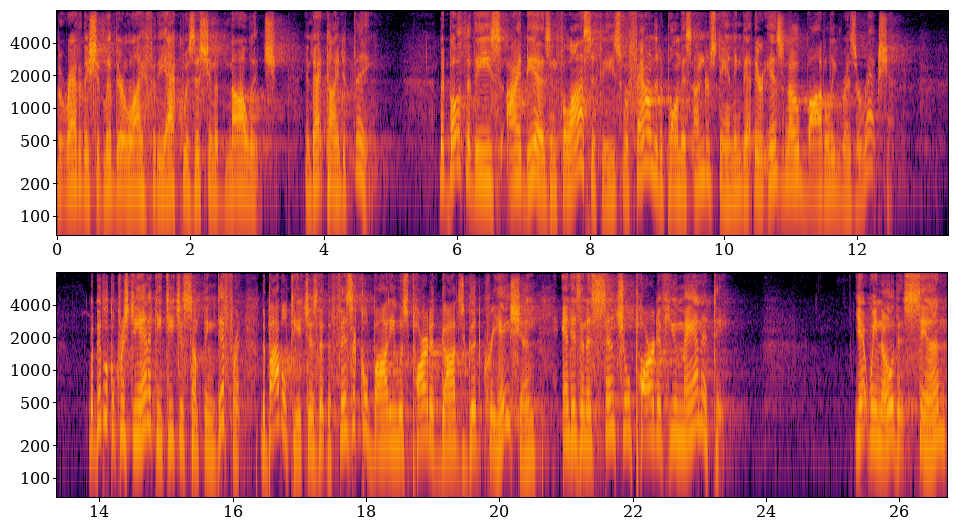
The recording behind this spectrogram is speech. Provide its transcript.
but rather they should live their life for the acquisition of knowledge and that kind of thing. But both of these ideas and philosophies were founded upon this understanding that there is no bodily resurrection. But biblical Christianity teaches something different. The Bible teaches that the physical body was part of God's good creation and is an essential part of humanity. Yet we know that sin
